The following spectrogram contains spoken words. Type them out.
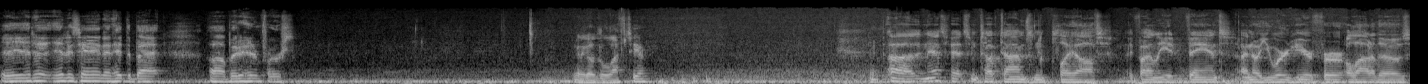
It hit, hit his hand and hit the bat, uh, but it hit him first. I'm going to go to the left here. Uh, the Nats have had some tough times in the playoffs. They finally advanced. I know you weren't here for a lot of those.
